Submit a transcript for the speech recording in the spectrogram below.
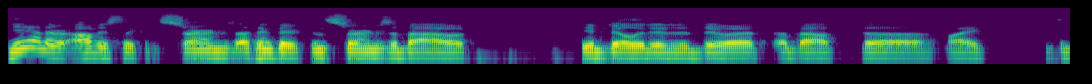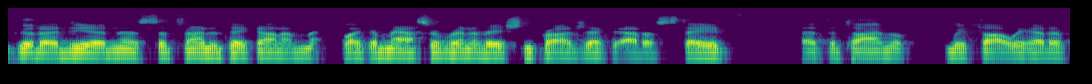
Yeah, there are obviously concerns. I think there are concerns about the ability to do it, about the like the good idea ness of trying to take on a like a massive renovation project out of state. At the time, we thought we had a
